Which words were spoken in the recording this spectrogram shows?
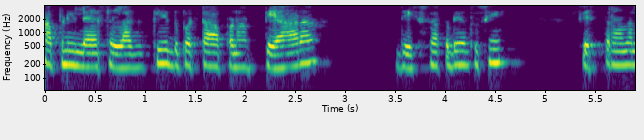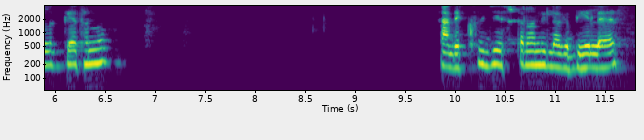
ਆਪਣੀ ਲੈਸ ਲੱਗ ਕੇ ਦੁਪੱਟਾ ਆਪਣਾ ਤਿਆਰ ਆ। ਦੇਖ ਸਕਦੇ ਹੋ ਤੁਸੀਂ ਕਿਸ ਤਰ੍ਹਾਂ ਦਾ ਲੱਗਿਆ ਤੁਹਾਨੂੰ? ਆ ਦੇਖੋ ਜੀ, ਇਸ ਤਰ੍ਹਾਂ ਦੀ ਲੱਗਦੀ ਹੈ ਲੈਸ।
